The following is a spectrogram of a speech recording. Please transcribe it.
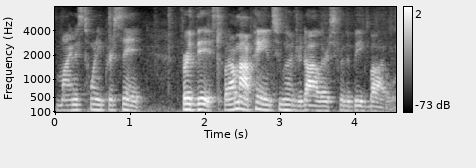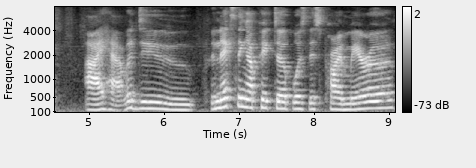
minus 20% for this, but I'm not paying $200 for the big bottle. I have a dupe. The next thing I picked up was this Primera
